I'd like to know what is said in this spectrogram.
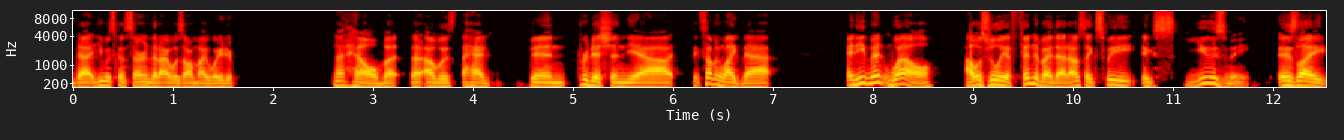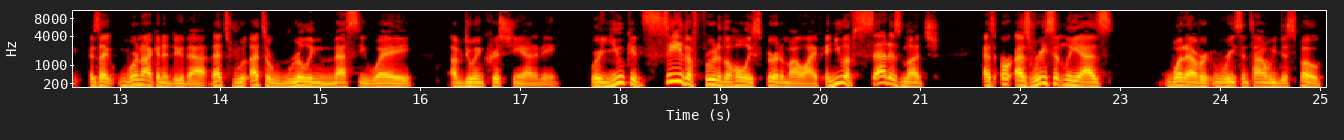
that he was concerned that I was on my way to, not hell, but that I was, I had been perdition, yeah, something like that, and he meant well. I was really offended by that. I was like, sweetie, excuse me is like it's like we're not going to do that. That's that's a really messy way of doing Christianity, where you could see the fruit of the Holy Spirit in my life, and you have said as much as or as recently as whenever recent time we just spoke.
